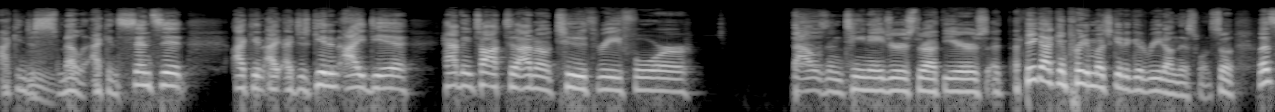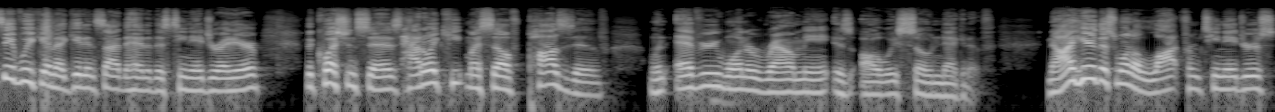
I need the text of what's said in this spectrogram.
I can just Mm. smell it. I can sense it. I can, I, I just get an idea. Having talked to, I don't know, two, three, four thousand teenagers throughout the years, I, I think I can pretty much get a good read on this one. So let's see if we can uh, get inside the head of this teenager right here. The question says, How do I keep myself positive when everyone around me is always so negative? Now, I hear this one a lot from teenagers.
